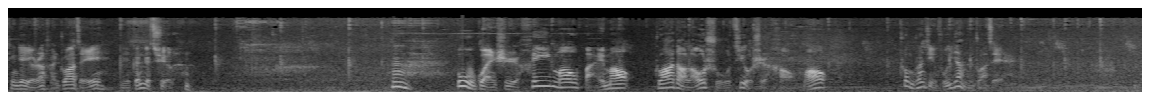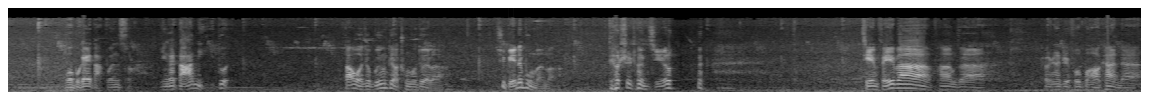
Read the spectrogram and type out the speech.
听见有人喊抓贼，也跟着去了。嗯，不管是黑猫白猫，抓到老鼠就是好猫。穿不穿警服一样能抓贼。我不该打关 Sir，应该打你一顿。打我就不用调冲锋队了，去别的部门嘛，调市政局了。减肥吧，胖子，穿上制服不好看的。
